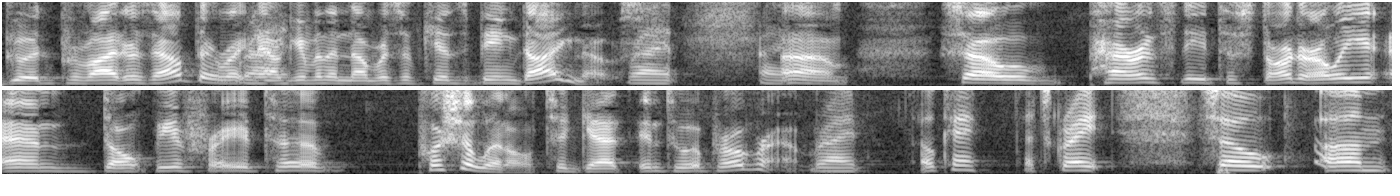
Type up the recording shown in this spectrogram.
good providers out there right, now, given the numbers of kids being diagnosed. Right, right. Um, so parents need to start early and don't be afraid to push a little to get into a program. Right. Okay, that's great. So um,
